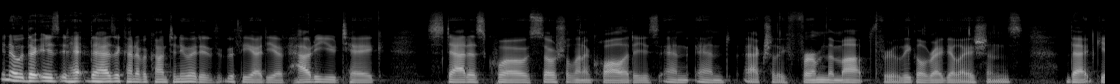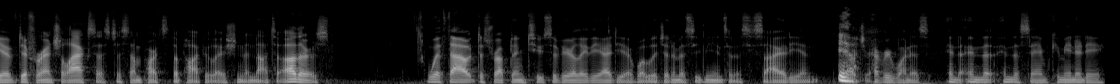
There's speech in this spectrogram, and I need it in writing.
you know, there is it ha- there has a kind of a continuity with the idea of how do you take status quo social inequalities and and actually firm them up through legal regulations that give differential access to some parts of the population and not to others without disrupting too severely the idea of what legitimacy means in a society and yeah. which everyone is in, in the in the same community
